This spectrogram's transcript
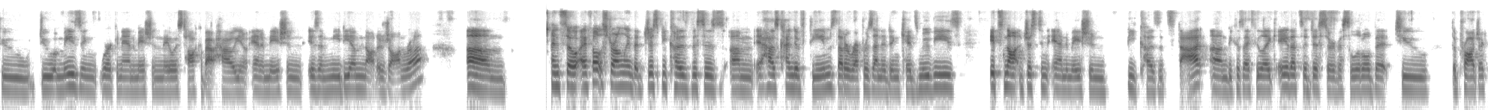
who do amazing work in animation. They always talk about how, you know, animation is a medium, not a genre. Um, and so I felt strongly that just because this is, um, it has kind of themes that are represented in kids' movies, it's not just an animation because it's that. Um, because I feel like, A, that's a disservice a little bit to the project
